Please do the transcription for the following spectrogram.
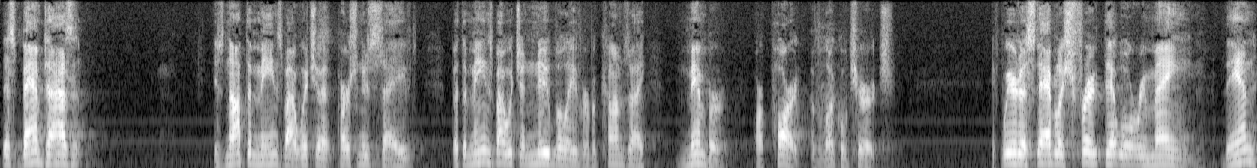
This baptizing is not the means by which a person is saved, but the means by which a new believer becomes a member or part of a local church. If we are to establish fruit that will remain, then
